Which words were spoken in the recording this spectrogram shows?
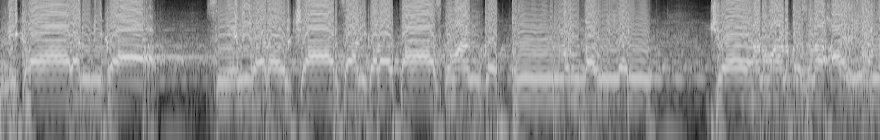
निकाल आणि निकाल. सेमी फायनल चारचा निकाल. तास क्रमांक टूर वरून धावलेली गाडी जय हनुमान प्रसन्न आयोग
